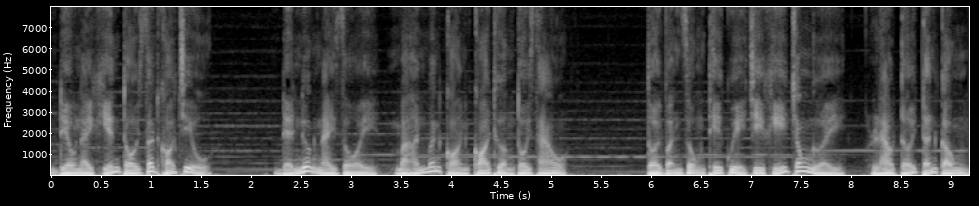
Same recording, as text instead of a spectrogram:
Điều này khiến tôi rất khó chịu. Đến nước này rồi mà hắn vẫn còn coi thường tôi sao? Tôi vận dụng thi quỷ chi khí trong người, lao tới tấn công.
